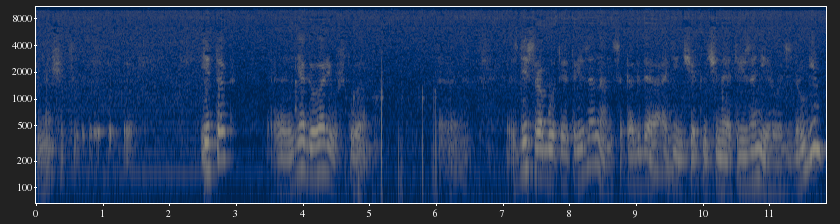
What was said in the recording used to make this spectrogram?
Значит, итак, э, я говорю, что э, здесь работает резонанс, когда один человек начинает резонировать с другим,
